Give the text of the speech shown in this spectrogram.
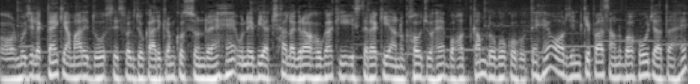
और मुझे लगता है कि हमारे दोस्त इस वक्त जो कार्यक्रम को सुन रहे हैं उन्हें भी अच्छा लग रहा होगा कि इस तरह के अनुभव जो है बहुत कम लोगों को होते हैं और जिनके पास अनुभव हो जाता है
